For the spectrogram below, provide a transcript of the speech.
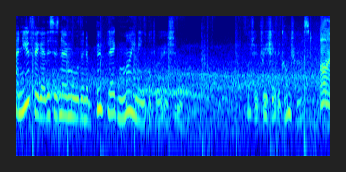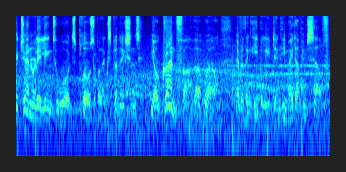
And you figure this is no more than a bootleg mining operation. Got to appreciate the contrast. I generally lean towards plausible explanations. Your grandfather, well, everything he believed in he made up himself.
